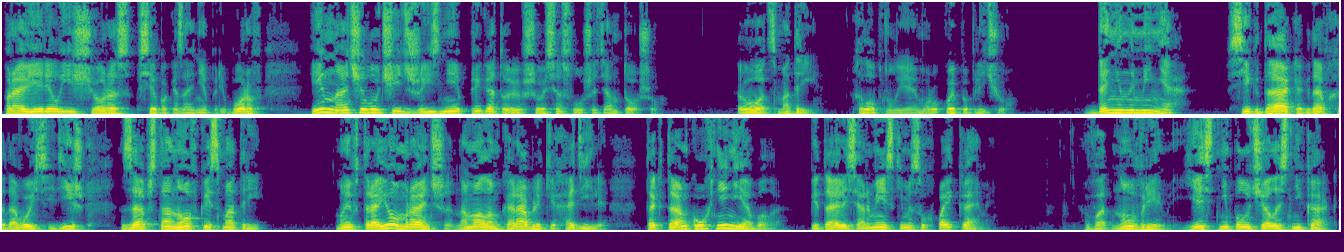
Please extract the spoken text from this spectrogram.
проверил еще раз все показания приборов и начал учить жизни приготовившегося слушать Антошу. «Вот, смотри», — хлопнул я ему рукой по плечу. «Да не на меня. Всегда, когда в ходовой сидишь, за обстановкой смотри. Мы втроем раньше на малом кораблике ходили, так там кухни не было, питались армейскими сухпайками. В одно время есть не получалось никак,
